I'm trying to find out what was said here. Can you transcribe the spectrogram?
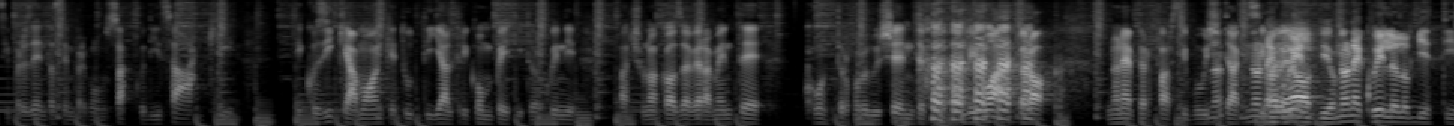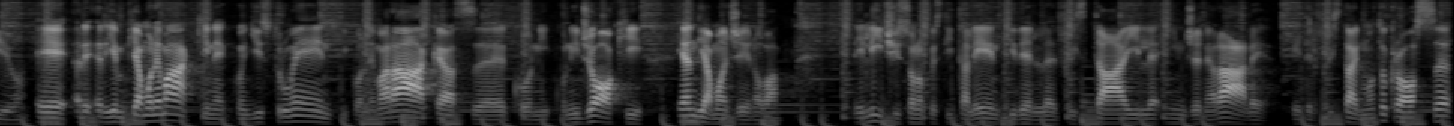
si presenta sempre con un sacco di sacchi e così chiamo anche tutti gli altri competitor, quindi faccio una cosa veramente controproducente per Dolly Noir, però non è per farsi pubblicità No- che non, si è ovvio. non è quello l'obiettivo. e ri- riempiamo le macchine con gli strumenti, con le maracas, eh, con i, con i giochi e andiamo a Genova. E lì ci sono questi talenti del freestyle in generale e del freestyle motocross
